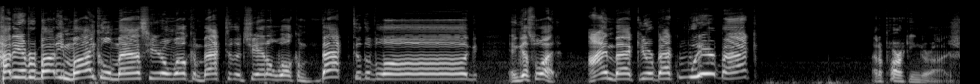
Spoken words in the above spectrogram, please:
Howdy everybody, Michael Mass here and welcome back to the channel, welcome back to the vlog. And guess what? I'm back, you're back, we're back at a parking garage.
